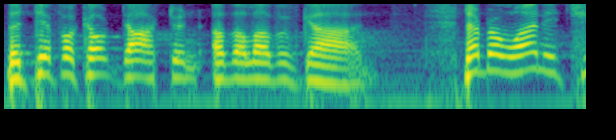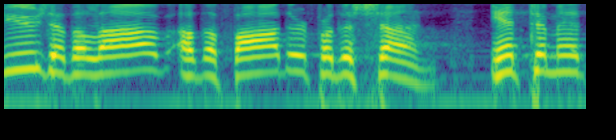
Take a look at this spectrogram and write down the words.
The Difficult Doctrine of the Love of God. Number one, it's used of the love of the Father for the Son. Intimate,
